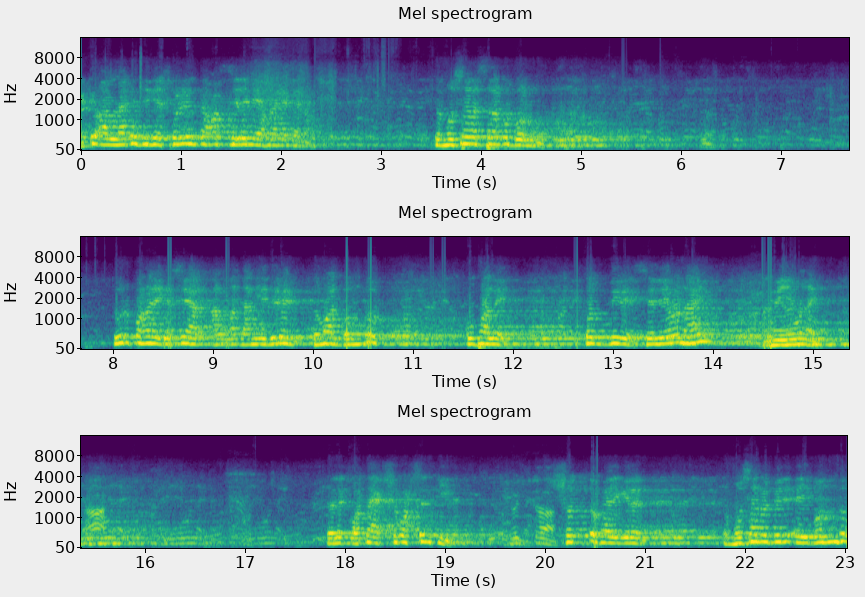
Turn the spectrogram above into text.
একটু আল্লাহকে জিজ্ঞেস করি কিন্তু আমার ছেলে মেয়ে হয় না কেন? তো মুসা বলব, তুর পাহাড়ে গেছে আর আল্লাহ জানিয়ে দিলেন তোমার বন্ধু কুফালে তকদিরে ছেলেও নাই, মেয়েও নাই। তাহলে কথা একশো পার্সেন্ট কি? সত্য হয়ে গেলেন। তো মুসা নবীর এই বন্ধু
